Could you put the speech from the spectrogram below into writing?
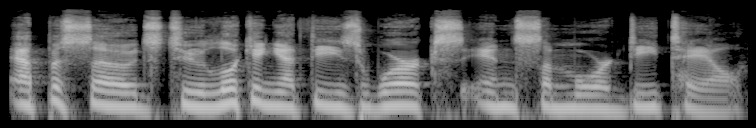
episodes to looking at these works in some more detail.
